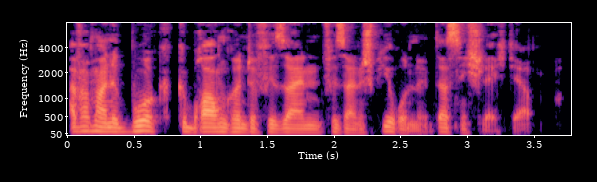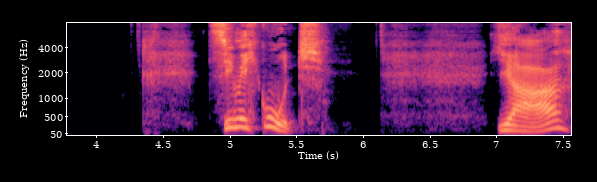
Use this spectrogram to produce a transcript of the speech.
einfach mal eine Burg gebrauchen könnte für, sein, für seine Spielrunde. Das ist nicht schlecht, ja. Ziemlich gut. Ja,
